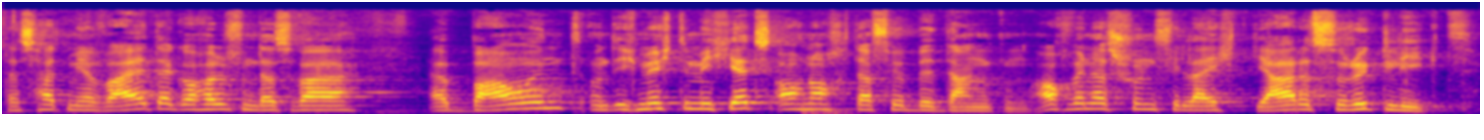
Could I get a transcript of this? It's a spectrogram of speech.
das hat mir weitergeholfen, das war erbauend und ich möchte mich jetzt auch noch dafür bedanken, auch wenn das schon vielleicht Jahre zurückliegt.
